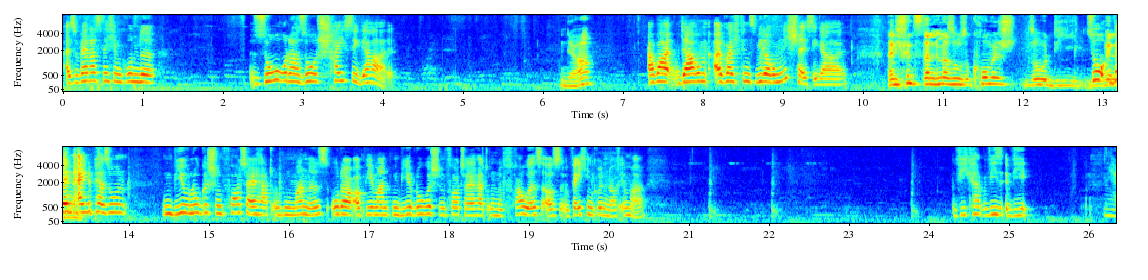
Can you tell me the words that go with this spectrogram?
Also wäre das nicht im Grunde so oder so scheißegal. Ja. Aber darum, aber ich finde es wiederum nicht scheißegal. Nein, ich finde es dann immer so, so komisch, so die. So, wenn, so, eine Person einen biologischen Vorteil hat und ein Mann ist, oder ob jemand einen biologischen Vorteil hat und eine Frau ist, aus welchen Gründen auch immer. Wie kann, wie, wie, ja.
